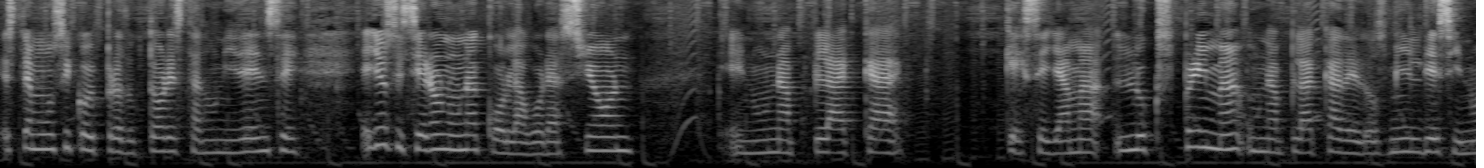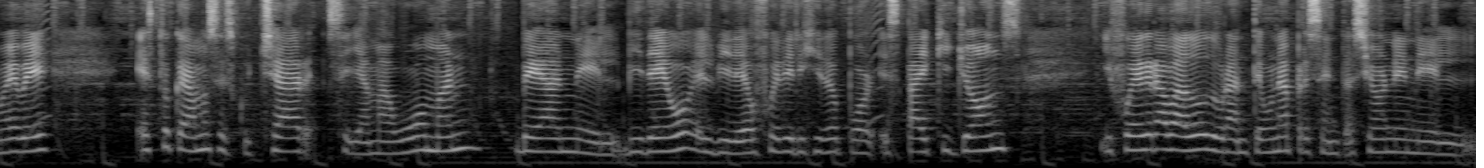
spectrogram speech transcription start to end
este músico y productor estadounidense. Ellos hicieron una colaboración en una placa que se llama Lux Prima, una placa de 2019. Esto que vamos a escuchar se llama Woman. Vean el video. El video fue dirigido por Spikey Jones y fue grabado durante una presentación en el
